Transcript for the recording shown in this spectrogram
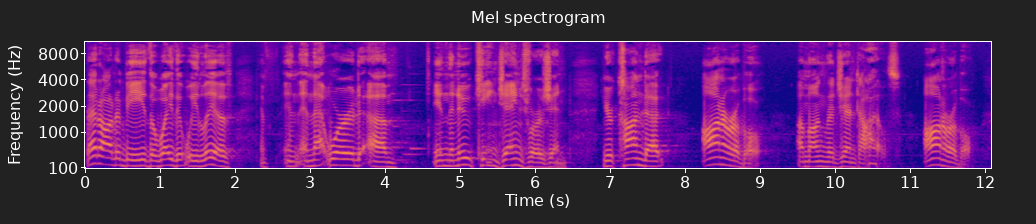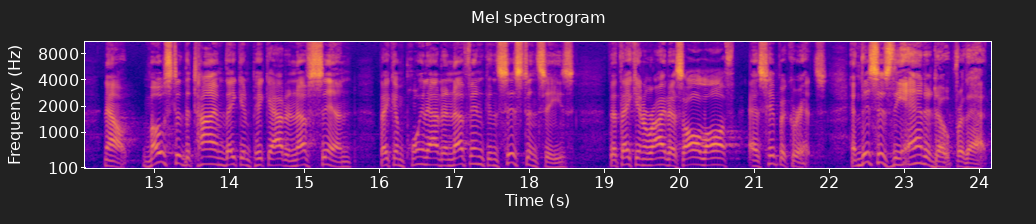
That ought to be the way that we live. And, and that word um, in the New King James Version, your conduct honorable among the Gentiles honorable. Now, most of the time, they can pick out enough sin, they can point out enough inconsistencies that they can write us all off as hypocrites. And this is the antidote for that.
